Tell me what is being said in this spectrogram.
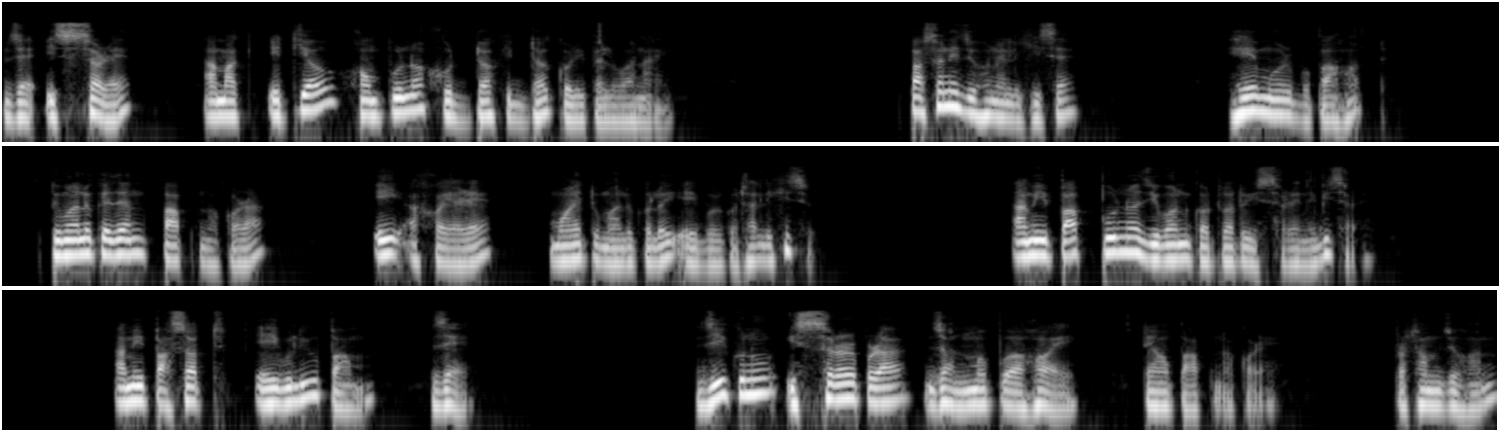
যে ঈশ্বৰে আমাক এতিয়াও সম্পূৰ্ণ শুদ্ধ সিদ্ধ কৰি পেলোৱা নাই। পাচনি জোহনে লিখিছে হে মোৰ বোপাহঁত তোমালোকে যেন পাপ নকৰা এই আশয়েৰে মই তোমালোকলৈ এইবোৰ কথা লিখিছো। আমি পাপপূৰ্ণ জীৱন কটোৱাটো ঈশ্বৰে নিবিচাৰে। আমি পাছত এই বুলিও পাম যে যিকোনো ঈশ্বৰৰ পৰা জন্ম পোৱা হয় তেওঁ পাপ নকৰে। প্ৰথম জোহন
